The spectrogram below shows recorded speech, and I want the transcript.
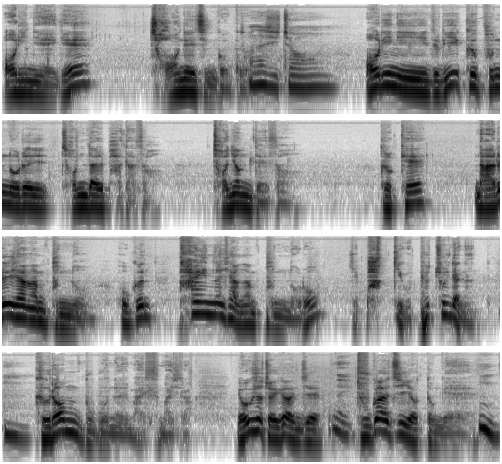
어린이에게 전해진 거고 전하시죠. 어린이들이 그 분노를 전달받아서 전염돼서 그렇게 나를 향한 분노 혹은 타인을 향한 분노로 바뀌고 표출되는 음. 그런 부분을 말씀하시라. 여기서 저희가 이제 네. 두 가지였던 게 음.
